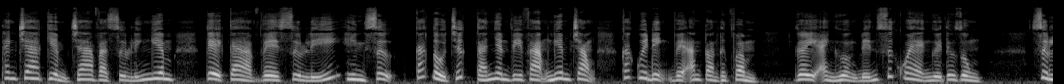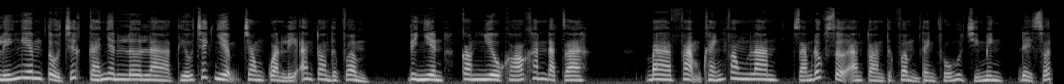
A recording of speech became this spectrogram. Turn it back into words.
thanh tra kiểm tra và xử lý nghiêm, kể cả về xử lý hình sự các tổ chức cá nhân vi phạm nghiêm trọng các quy định về an toàn thực phẩm, gây ảnh hưởng đến sức khỏe người tiêu dùng. Xử lý nghiêm tổ chức cá nhân lơ là thiếu trách nhiệm trong quản lý an toàn thực phẩm. Tuy nhiên, còn nhiều khó khăn đặt ra. Bà Phạm Khánh Phong Lan, Giám đốc Sở An toàn thực phẩm thành phố Hồ Chí Minh đề xuất.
